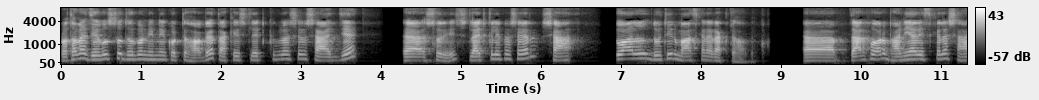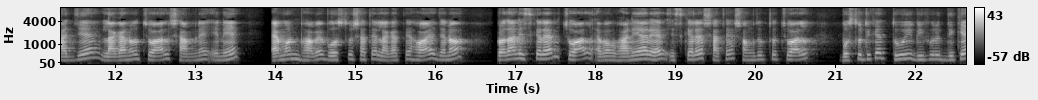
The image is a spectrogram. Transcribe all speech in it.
প্রথমে যে বস্তু দৈর্ঘ্য নির্ণয় করতে হবে, তাকে স্লাইড ক্লিপাসের সাহায্যে সরি স্লাইড ক্লিপাসের তোয়াল দুটির মাঝখানে রাখতে হবে। তারপর ভানিয়ার স্কেলের সাহায্যে লাগানো চোয়াল সামনে এনে এমনভাবে বস্তুর সাথে লাগাতে হয় যেন প্রধান স্কেলের চোয়াল এবং ভানিয়ারের স্কেলের সাথে সংযুক্ত চোয়াল বস্তুটিকে দুই বিপরীত দিকে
